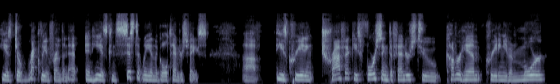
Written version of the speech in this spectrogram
he is directly in front of the net and he is consistently in the goaltender's face. Uh, he's creating traffic. He's forcing defenders to cover him, creating even more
